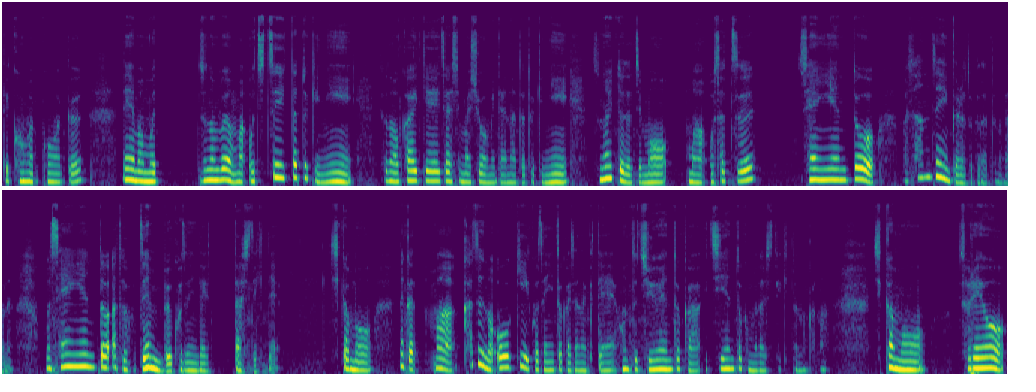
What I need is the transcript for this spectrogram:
で、困惑困惑。で、まあもう、その分、まあ落ち着いた時に、そのお会計じゃあしましょう、みたいになった時に、その人たちも、まあお札、1000円と、まあ、3000いくらとかだったのかな。もう1000円と、あと全部小銭で出してきて。しかも、なんか、まあ、数の大きい小銭とかじゃなくて、ほんと10円とか1円とかも出してきたのかな。しかも、それを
